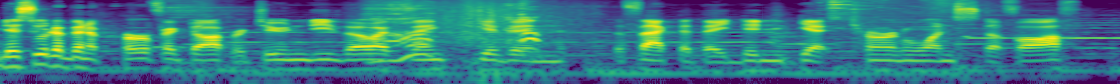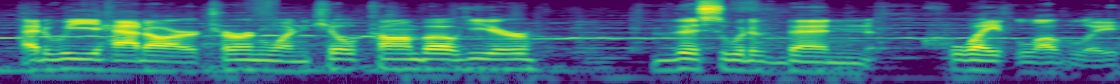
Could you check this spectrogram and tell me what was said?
This would have been a perfect opportunity, though, I think, given the fact that they didn't get turn one stuff off. Had we had our turn one kill combo here, this would have been quite lovely.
